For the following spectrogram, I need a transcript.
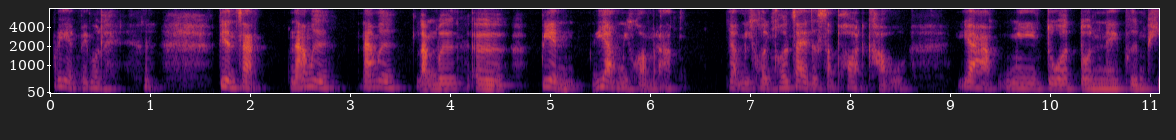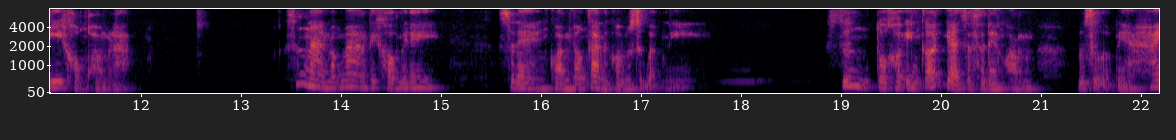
เปลี่ยนไปหมดเลย เปลี่ยนจากหน้ามือ หน้ามือ หลังมือ เออ เปลี่ยนอยากมีความรัก อยากมีคนเข้าใจหรือสปอร์ตเขา อยากมีตัวตนในพื้นที่ของความรัก ซึ่งนานมากๆที่เขาไม่ได้แสดงความต้องการหรือความรู้สึกแบบนี้ ซึ่งตัวเขาเองก็อยากจะแสดงความรู้สึกแบบนี้ให้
